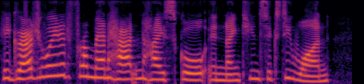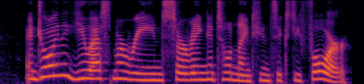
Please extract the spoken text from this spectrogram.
He graduated from Manhattan High School in 1961 and joined the U.S. Marines serving until 1964.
